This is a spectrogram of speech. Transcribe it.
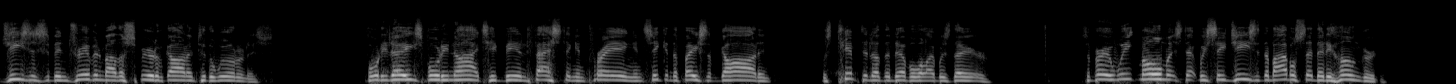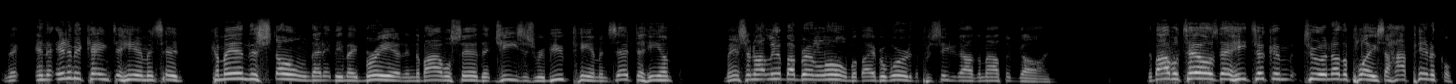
Jesus had been driven by the Spirit of God into the wilderness. 40 days, 40 nights, he'd been fasting and praying and seeking the face of God and was tempted of the devil while I was there. Some very weak moments that we see Jesus. The Bible said that he hungered. And the, and the enemy came to him and said, Command this stone that it be made bread. And the Bible said that Jesus rebuked him and said to him, Man shall not live by bread alone, but by every word that proceeded out of the mouth of God. The Bible tells that he took him to another place, a high pinnacle.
